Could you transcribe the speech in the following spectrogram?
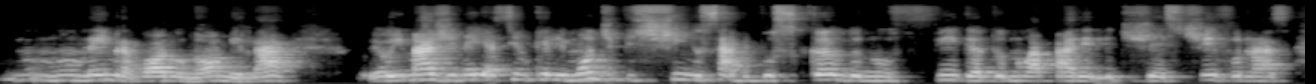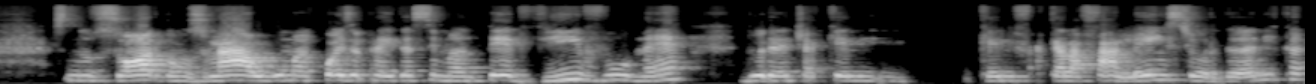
não lembro agora o nome lá. Eu imaginei assim aquele monte de bichinho, sabe, buscando nos fígado, no aparelho digestivo, nas, nos órgãos lá, alguma coisa para ainda se manter vivo, né? Durante aquele, aquele, aquela falência orgânica.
